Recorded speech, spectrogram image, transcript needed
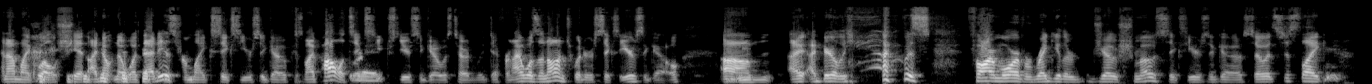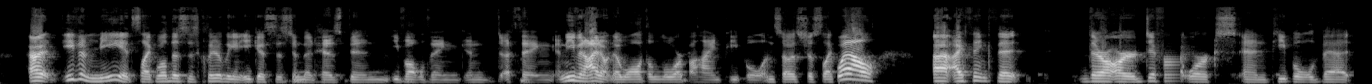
And I'm like, well, shit, I don't know what that is from like six years ago because my politics right. six years ago was totally different. I wasn't on Twitter six years ago. Mm-hmm. Um, I, I barely, I was far more of a regular Joe Schmo six years ago. So it's just like, uh, even me, it's like, well, this is clearly an ecosystem that has been evolving and a thing. And even I don't know all the lore behind people. And so it's just like, well, uh, I think that there are different works and people that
